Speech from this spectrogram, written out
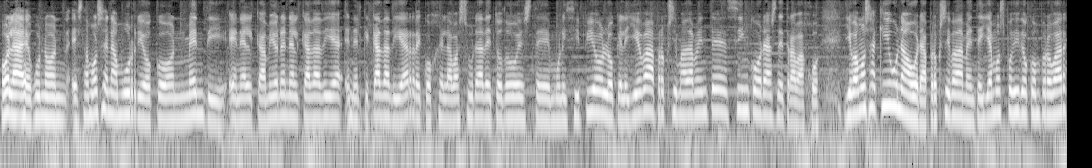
Hola, Egunon. Estamos en Amurrio con Mendy, en el camión en el, que cada día recoge la basura de todo este municipio, lo que le lleva aproximadamente cinco horas de trabajo. Llevamos aquí una hora aproximadamente y ya hemos podido comprobar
